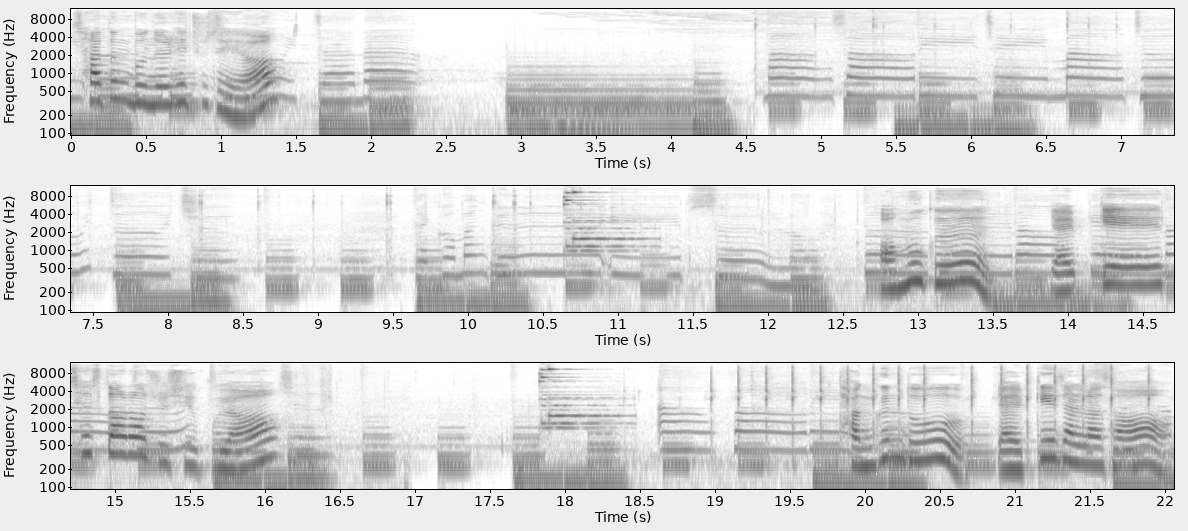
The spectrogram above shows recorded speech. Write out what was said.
4등분을 해주세요. 어묵은 얇게 채 썰어 주시고요. 당근도 얇게 잘라서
